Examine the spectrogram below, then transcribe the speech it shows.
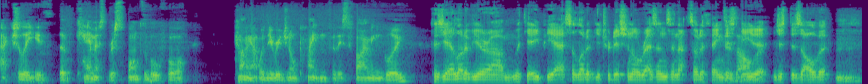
actually is the chemist responsible for coming up with the original patent for this foaming glue. Because yeah, a lot of your um, with your EPS, a lot of your traditional resins and that sort of thing, just Dissolve eat it. it and just dissolve it. Mm.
